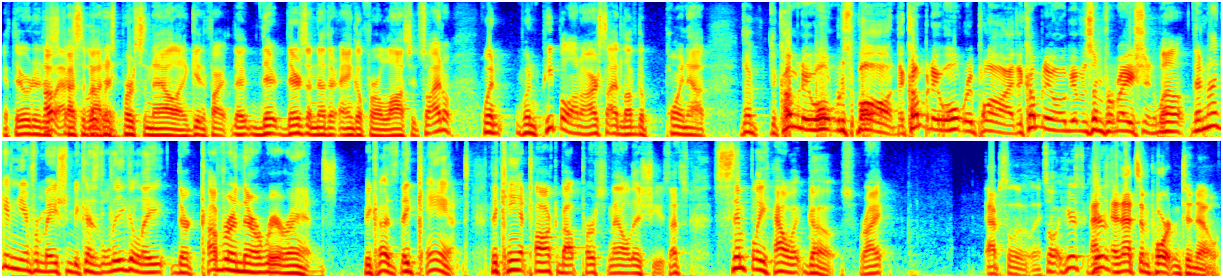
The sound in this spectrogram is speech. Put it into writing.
If they were to oh, discuss about his personnel and getting fired, there, there's another angle for a lawsuit. So I don't when when people on our side love to point out the the company won't respond, the company won't reply, the company won't give us information. Well, they're not giving you information because legally they're covering their rear ends because they can't. They can't talk about personnel issues. That's simply how it goes, right? Absolutely. So here's And- here's and that's important to note.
